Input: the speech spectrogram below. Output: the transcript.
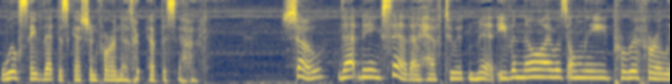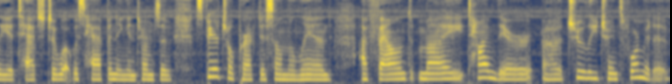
we'll save that discussion for another episode. So, that being said, I have to admit, even though I was only peripherally attached to what was happening in terms of spiritual practice on the land, I found my time there uh, truly transformative.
